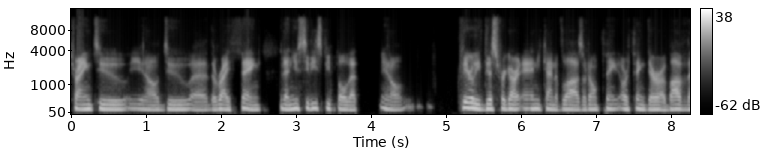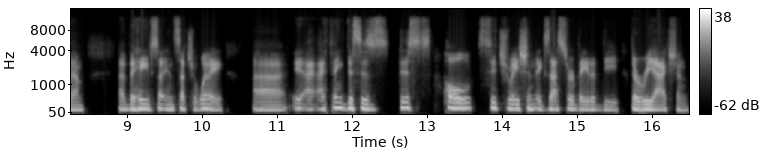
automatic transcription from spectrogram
trying to you know do uh, the right thing, then you see these people that you know clearly disregard any kind of laws or don't think or think they're above them, uh, behave in such a way. Uh, I, I think this is this whole situation exacerbated the the reaction.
